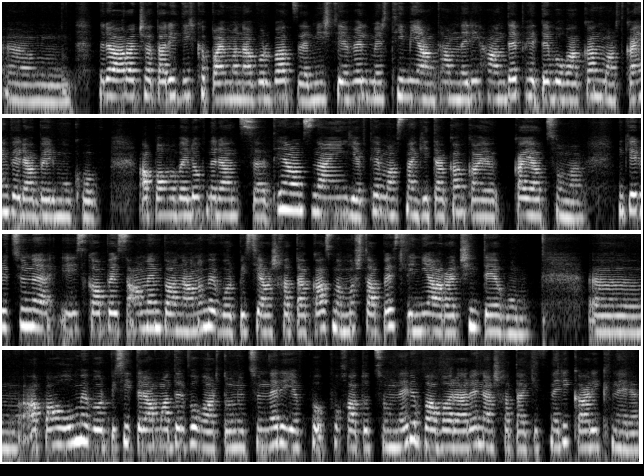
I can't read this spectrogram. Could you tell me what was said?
Նրա առաջատարի դիրքը պայմանավորված է միշտ եղել մեր թիմի անդամների հանդեպ հետևողական մարդկային վերաբերմունքով, ապահովելով նրանց թե անձնային եւ թե մասնագիտական կայացումը։ Ընկերությունը իսկապես ամեն բան անում է, որպեսզի աշխատակազմը մշտապես լինի առաջին տեղում ապահովում է, որպիսի տրամադրվող արտոնությունները եւ փոխհատուցումները բավարարեն աշխատակիցների կարիքները։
